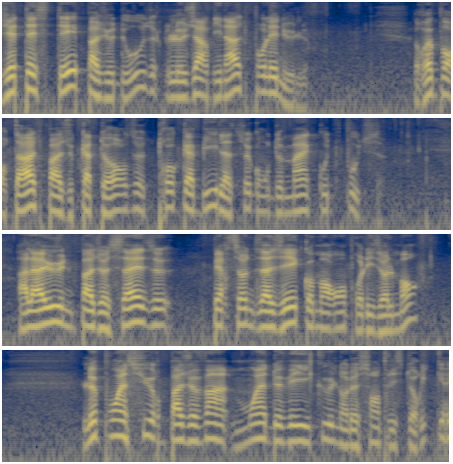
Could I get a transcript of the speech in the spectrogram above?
J'ai testé, page 12, le jardinage pour les nuls. Reportage, page 14, Trocabi, la seconde main, coup de pouce. À la une, page 16, personnes âgées, comment rompre l'isolement. Le point sur, page 20, moins de véhicules dans le centre historique.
